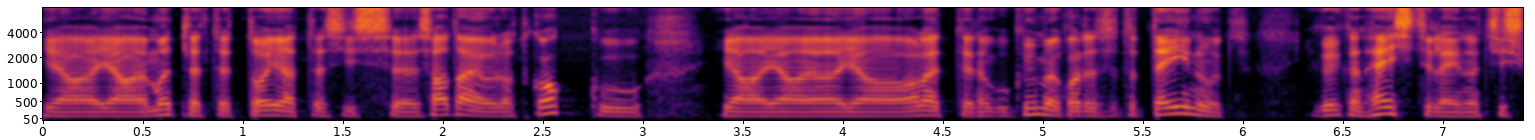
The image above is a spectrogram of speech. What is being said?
ja, ja mõtlete, et hoiate siis sada eurot kokku ja, ja, ja olete nagu kümme korda seda teinud ja kõik on hästi läinud, siis,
